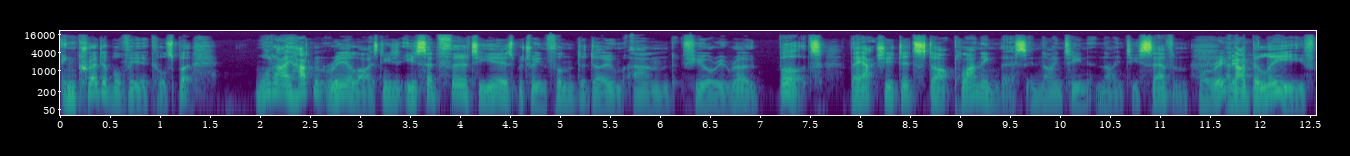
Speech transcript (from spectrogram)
incredible vehicles. But what I hadn't realised, you, you said 30 years between Thunderdome and Fury Road, but they actually did start planning this in 1997. Oh, really? And I believe,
